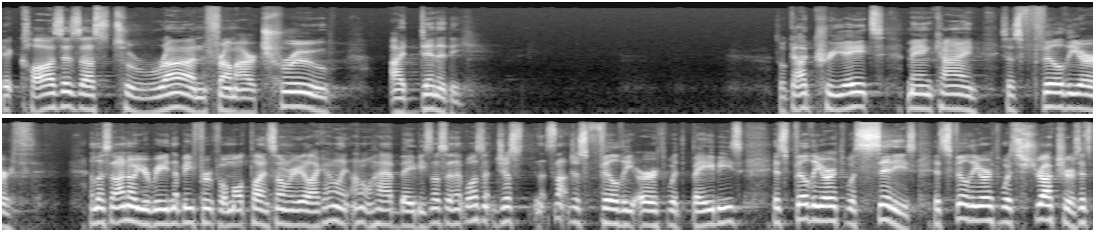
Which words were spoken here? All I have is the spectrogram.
it causes us to run from our true identity. So God creates mankind. He says, fill the earth. And listen, I know you're reading that be fruitful, and multiply, and some of you are like, I don't, I don't have babies. Listen, it wasn't just, it's not just fill the earth with babies. It's fill the earth with cities. It's fill the earth with structures. It's,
